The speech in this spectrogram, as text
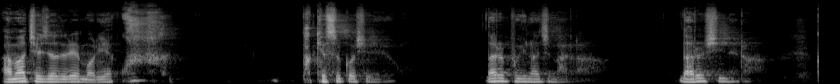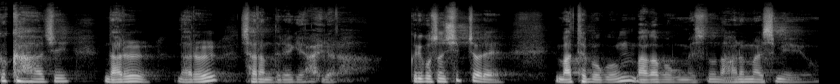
아마 제자들의 머리에 꽉 박혔을 것이에요. 나를 부인하지 말라. 나를 시인해라. 끝까지 나를, 나를 사람들에게 알려라. 그리고선 10절에 마태복음, 마가복음에서도 나오는 말씀이에요.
